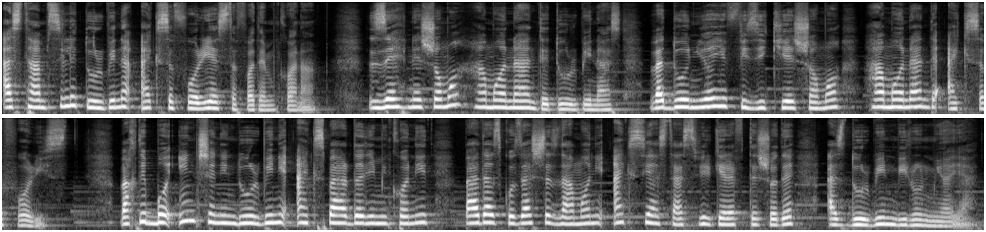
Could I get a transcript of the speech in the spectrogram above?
از تمثیل دوربین عکس فوری استفاده می کنم. ذهن شما همانند دوربین است و دنیای فیزیکی شما همانند عکس فوری است. وقتی با این چنین دوربینی عکس برداری می کنید بعد از گذشت زمانی عکسی از تصویر گرفته شده از دوربین بیرون می آید.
